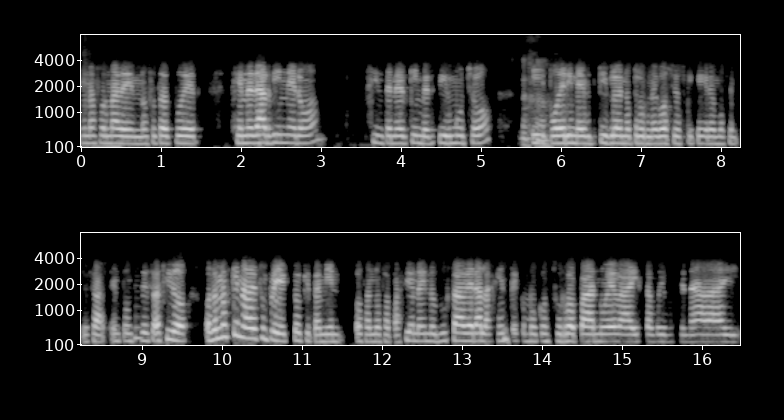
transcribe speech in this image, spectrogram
una forma de nosotros poder generar dinero sin tener que invertir mucho y poder invertirlo en otros negocios que queremos empezar. Entonces ha sido, o sea, más que nada es un proyecto que también, o sea, nos apasiona y nos gusta ver a la gente como con su ropa nueva y está muy emocionada y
